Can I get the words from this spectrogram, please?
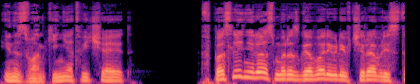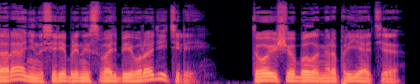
и на звонки не отвечает». В последний раз мы разговаривали вчера в ресторане на серебряной свадьбе его родителей. То еще было мероприятие,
